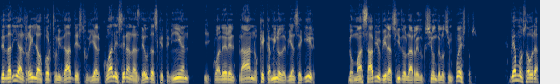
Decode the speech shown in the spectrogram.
Le daría al rey la oportunidad de estudiar cuáles eran las deudas que tenían y cuál era el plan o qué camino debían seguir. Lo más sabio hubiera sido la reducción de los impuestos. Veamos ahora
